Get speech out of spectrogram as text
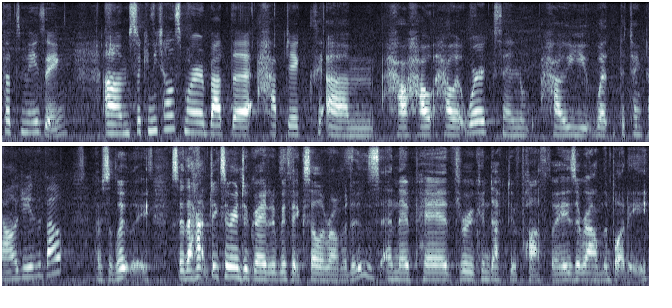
That's amazing. Um, so can you tell us more about the haptic, um, how, how, how it works and how you, what the technology is about? Absolutely. So the haptics are integrated with accelerometers and they're paired through conductive pathways around the body.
